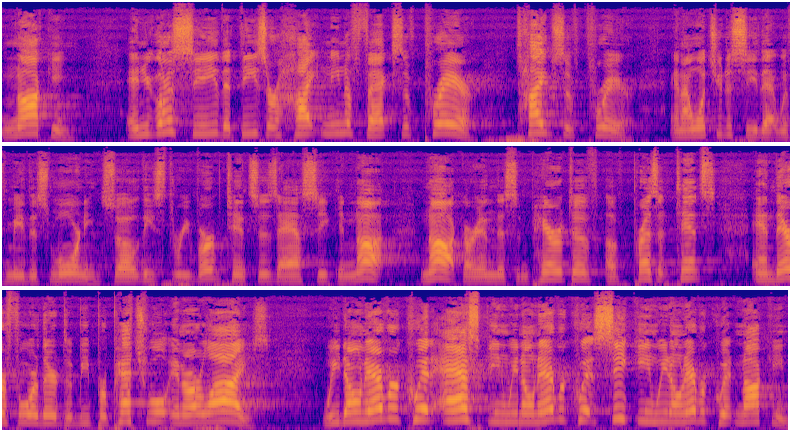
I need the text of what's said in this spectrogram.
knocking. And you're going to see that these are heightening effects of prayer, types of prayer. And I want you to see that with me this morning. So these three verb tenses, ask, seek, and knock, knock are in this imperative of present tense, and therefore they're to be perpetual in our lives. We don't ever quit asking, we don't ever quit seeking, we don't ever quit knocking.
